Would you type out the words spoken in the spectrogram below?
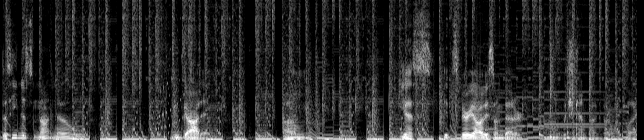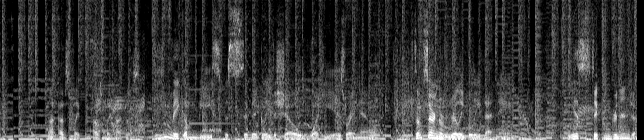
Does he just not know? You got it. Um, yes, it's very obvious I'm better. Uh, which kind of time do I want to play? I'll, just play. I'll just play Fabulous. Did he make a me specifically to show what he is right now? Because I'm starting to really believe that name. He is sticking Greninja.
